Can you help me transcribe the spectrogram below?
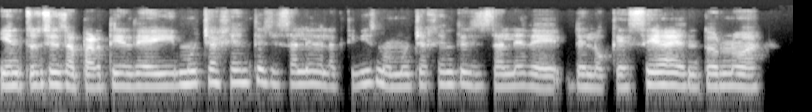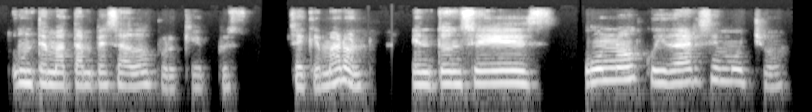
y entonces a partir de ahí mucha gente se sale del activismo, mucha gente se sale de, de lo que sea en torno a un tema tan pesado porque pues se quemaron. Entonces, uno, cuidarse mucho.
